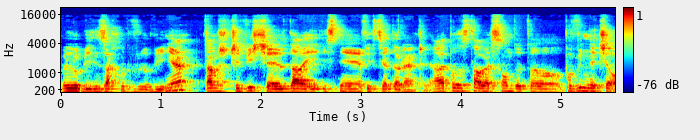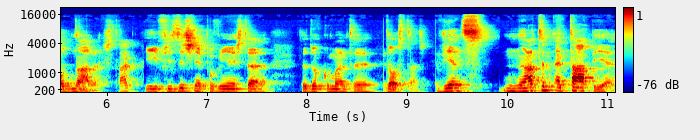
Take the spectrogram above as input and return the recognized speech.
Lublin Zachód w Lublinie. Tam rzeczywiście dalej istnieje fikcja doręczeń, ale pozostałe sądy to powinny Cię odnaleźć, tak? I fizycznie powinieneś te, te dokumenty dostać. Więc na tym etapie,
